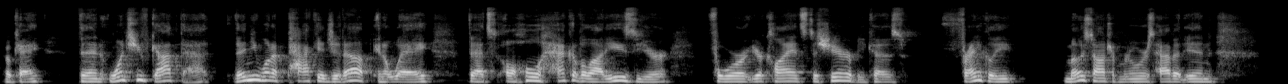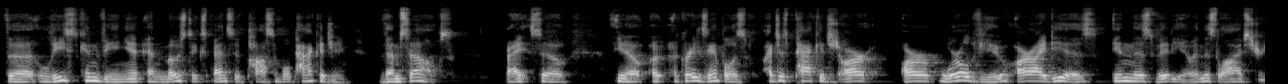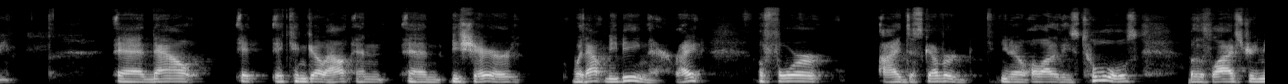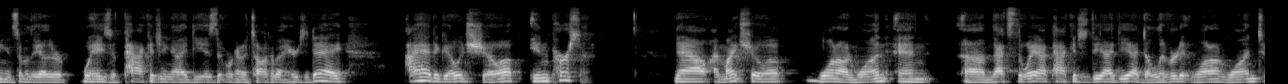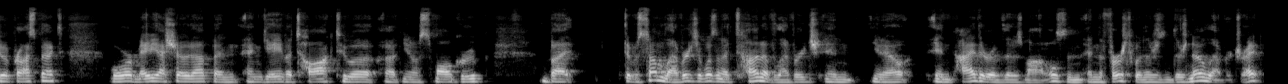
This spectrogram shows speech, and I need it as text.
Okay. Then once you've got that, then you want to package it up in a way that's a whole heck of a lot easier for your clients to share because frankly, most entrepreneurs have it in the least convenient and most expensive possible packaging themselves right? So, you know, a, a great example is I just packaged our our worldview, our ideas in this video, in this live stream, and now it it can go out and and be shared without me being there, right? Before I discovered, you know, a lot of these tools, both live streaming and some of the other ways of packaging ideas that we're going to talk about here today, I had to go and show up in person. Now, I might show up one on one and um, that's the way I packaged the idea. I delivered it one on one to a prospect, or maybe I showed up and, and gave a talk to a, a you know small group. But there was some leverage. There wasn't a ton of leverage in you know in either of those models. And, and the first one, there's there's no leverage, right?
